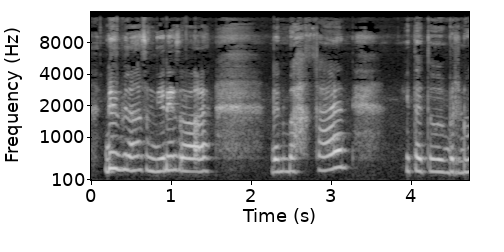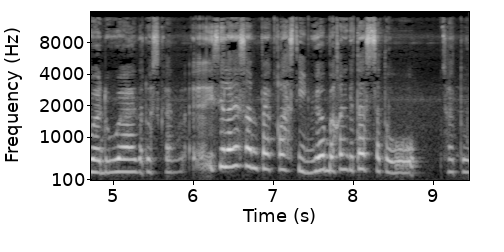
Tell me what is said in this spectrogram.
Dia bilang sendiri soalnya. Dan bahkan kita tuh berdua-dua terus kan istilahnya sampai kelas 3 bahkan kita satu satu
